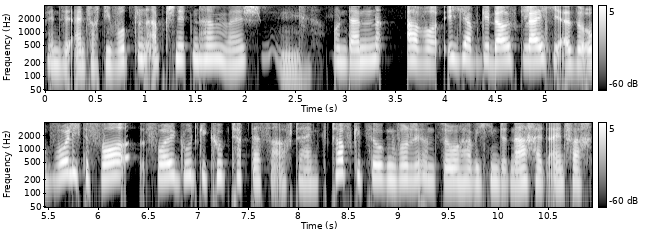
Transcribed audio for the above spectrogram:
wenn sie einfach die Wurzeln abgeschnitten haben, weißt Mhm. Und dann, aber ich habe genau das Gleiche. Also obwohl ich davor voll gut geguckt habe, dass er auch da im Topf gezogen wurde und so, habe ich ihn danach halt einfach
